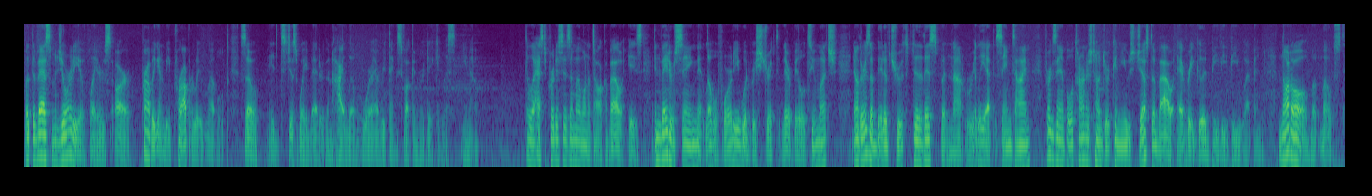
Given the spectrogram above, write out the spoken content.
but the vast majority of players are probably going to be properly leveled. So it's just way better than high level where everything's fucking ridiculous, you know. The last criticism I want to talk about is invaders saying that level 40 would restrict their build too much. Now there is a bit of truth to this, but not really at the same time. For example, Tarnished Hunter can use just about every good PvP weapon. Not all, but most.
